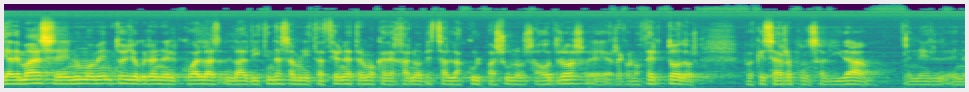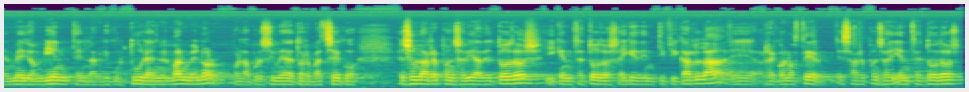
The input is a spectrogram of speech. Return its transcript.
Y además en un momento yo creo en el cual las, distintas administraciones tenemos que dejarnos de echar las culpas unos a otros, eh, reconocer todos pues que esa responsabilidad en el, medio ambiente, en la agricultura, en el mar menor, por la proximidad de Torre Pacheco, es una responsabilidad de todos y que entre todos hay que identificarla, eh, reconocer esa responsabilidad entre todos,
